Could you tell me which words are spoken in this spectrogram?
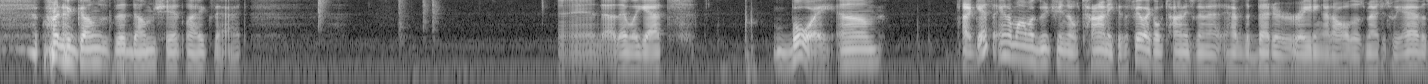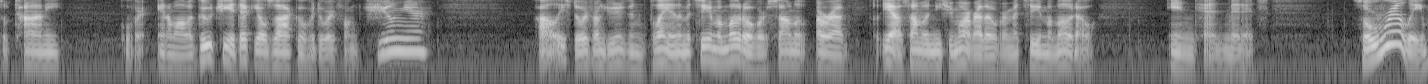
when it comes to dumb shit like that. And uh, then we got... Boy, um... I guess Anamamaguchi and Otani, because I feel like Otani's going to have the better rating out of all those matches we have, is Otani over Anamamaguchi, Hideki Hosaka over Dory Funk Jr. at least Dory Funk Jr. can play, playing the Mitsuya Momoto over Samu, or, uh, yeah, Samu Nishimura, rather, over Mitsuya Momoto in 10 minutes. So really,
